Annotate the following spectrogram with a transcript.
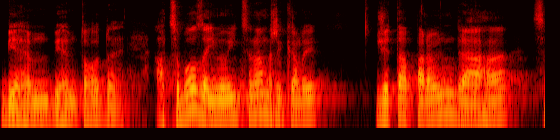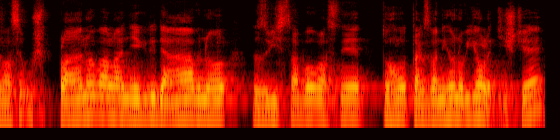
během, během toho dne. A co bylo zajímavé, co nám říkali, že ta paralelní dráha se vlastně už plánovala někdy dávno s výstavbou vlastně toho takzvaného nového letiště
